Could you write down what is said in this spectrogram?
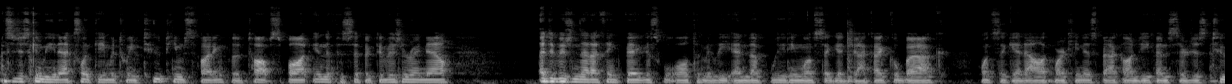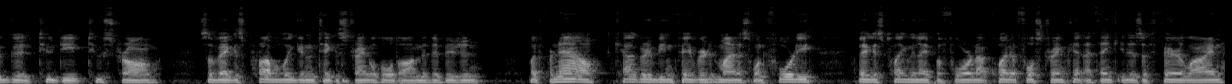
This is just going to be an excellent game between two teams fighting for the top spot in the Pacific Division right now. A division that I think Vegas will ultimately end up leading once they get Jack Eichel back, once they get Alec Martinez back on defense. They're just too good, too deep, too strong. So Vegas probably going to take a stranglehold on the division. But for now, Calgary being favored minus 140. Vegas playing the night before, not quite at full strength yet. I think it is a fair line.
